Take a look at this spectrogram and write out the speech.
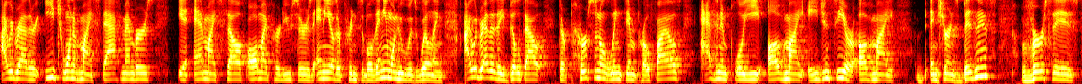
I would rather each one of my staff members and myself, all my producers, any other principals, anyone who was willing, I would rather they built out their personal LinkedIn profiles as an employee of my agency or of my insurance business versus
